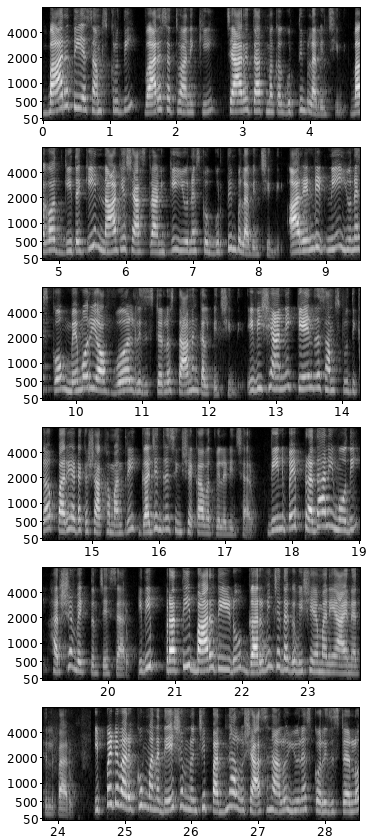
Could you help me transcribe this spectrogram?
భారతీయ సంస్కృతి వారసత్వానికి చారిత్రాత్మక గుర్తింపు లభించింది. భగవద్గీతకి నాట్య శాస్త్రానికి యునెస్కో గుర్తింపు లభించింది. ఆ రెండింటిని యునెస్కో మెమొరీ ఆఫ్ వరల్డ్ రిజిస్టర్లో స్థానం కల్పించింది. ఈ విషయాన్ని కేంద్ర సాంస్కృతిక పర్యాటక శాఖ మంత్రి గజేంద్ర సింగ్ షెకావత్ వెల్లడించారు. దీనిపై ప్రధాని మోదీ హర్షం వ్యక్తం చేశారు. ఇది ప్రతి భారతీయుడు గర్వించదగ్గ విషయమని ఆయన తెలిపారు. ఇప్పటి వరకు మన దేశం నుంచి పద్నాలుగు శాసనాలు యునెస్కో రిజిస్టర్లో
